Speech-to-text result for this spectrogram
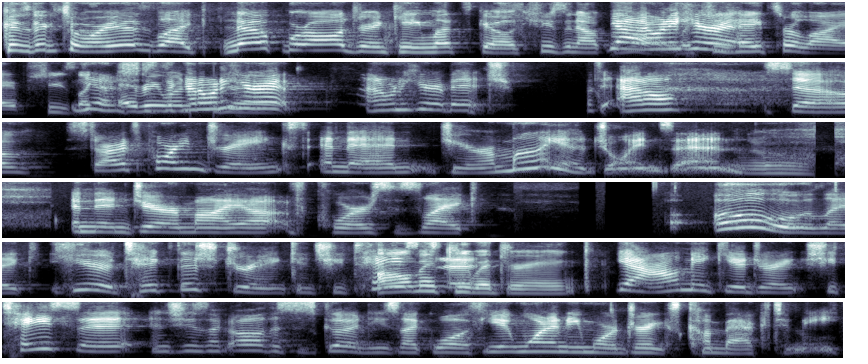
Because Victoria's like, nope, we're all drinking. Let's go. Like, she's an alcoholic. Yeah, I don't wanna Like, hear she it. hates her life. She's like, yeah, she's everyone. like, I don't want to hear it. I don't want to hear it, bitch. At all. So starts pouring drinks and then Jeremiah joins in. And then Jeremiah, of course, is like, "Oh, like here, take this drink." And she tastes I'll make it. you a drink. yeah, I'll make you a drink. She tastes it, and she's like, "Oh, this is good." And he's like, "Well, if you want any more drinks, come back to me."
